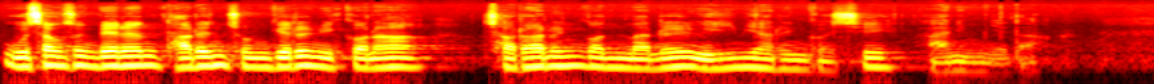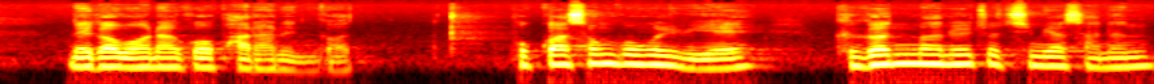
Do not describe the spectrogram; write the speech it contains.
우상 숭배는 다른 종교를 믿거나 절하는 것만을 의미하는 것이 아닙니다. 내가 원하고 바라는 것, 복과 성공을 위해 그것만을 쫓으며 사는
